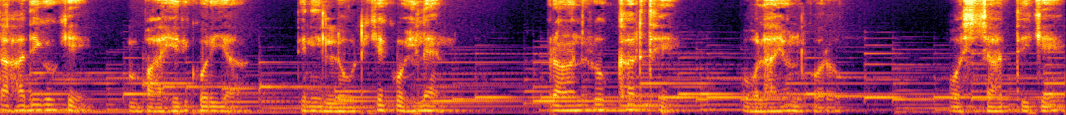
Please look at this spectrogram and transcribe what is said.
তাহাদিগকে বাহির করিয়া তিনি লোটকে কহিলেন, প্রাণ রক্ষার্থে পলায়ন করো। পশ্চাৎ দিকে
